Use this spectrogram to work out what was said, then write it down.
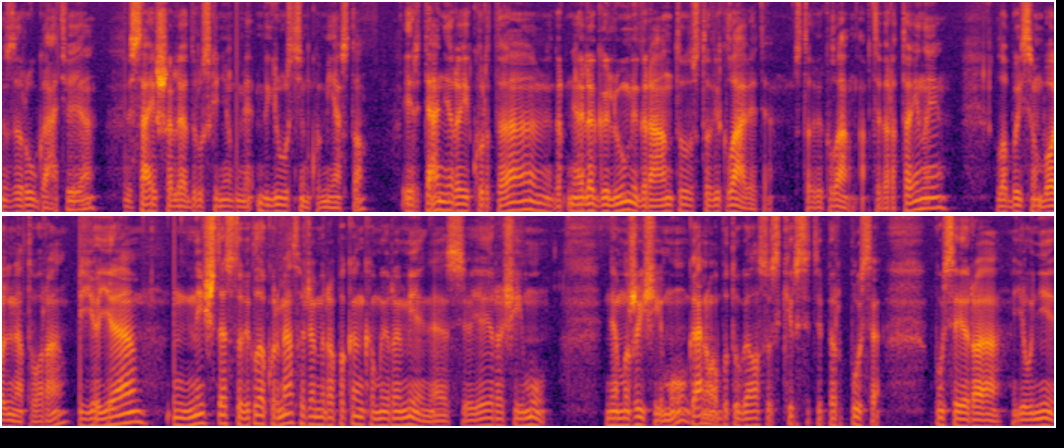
Mizarų gatvėje, visai šalia druskininkų miesto. Ir ten yra įkurta nelegalių migrantų stovyklavietė. Stovykla aptverta jinai, labai simbolinė tvora. Joje, ne šitą stovyklą, kur mes važiuojam, yra pakankamai rami, nes joje yra šeimų. Nemažai šeimų, galima būtų gal suskirstyti per pusę. Pusė yra jauni,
